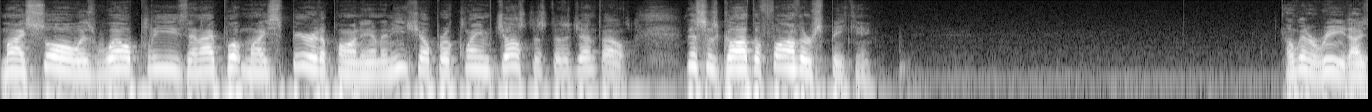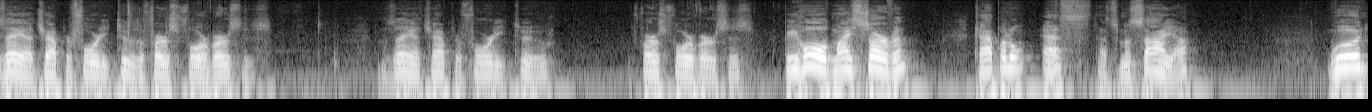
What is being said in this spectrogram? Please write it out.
my soul is well pleased, and I put my spirit upon him, and he shall proclaim justice to the Gentiles. This is God the Father speaking. I'm going to read Isaiah chapter 42, the first four verses. Isaiah chapter 42, first four verses. Behold, my servant, capital S, that's Messiah, would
